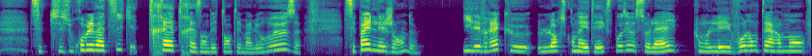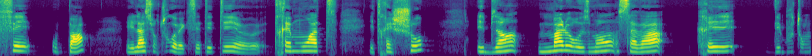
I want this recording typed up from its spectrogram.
c'est une problématique très très embêtante et malheureuse. C'est pas une légende. Il est vrai que lorsqu'on a été exposé au soleil, qu'on l'ait volontairement fait ou pas, et là surtout avec cet été euh, très moite et très chaud, eh bien malheureusement, ça va créer des boutons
